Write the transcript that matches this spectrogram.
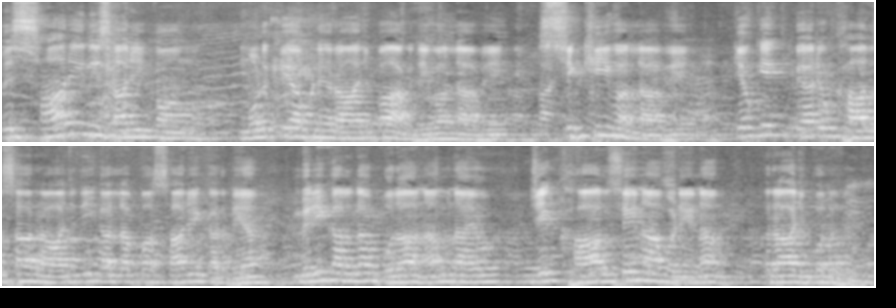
ਵੀ ਸਾਰੀ ਦੀ ਸਾਰੀ ਕੌਮ ਮੁੜ ਕੇ ਆਪਣੇ ਰਾਜ ਭਾਗ ਦੇ ਵੱਲ ਆਵੇ, ਸਿੱਖੀ ਵੱਲ ਆਵੇ, ਕਿਉਂਕਿ ਪਿਆਰਿਓ ਖਾਲਸਾ ਰਾਜ ਦੀ ਗੱਲ ਆਪਾਂ ਸਾਰੇ ਕਰਦੇ ਆ ਮੇਰੀ ਗੱਲ ਦਾ ਬੁਰਾ ਨਾ ਮਨਾਇਓ, ਜੇ ਖਾਲਸੇ ਨਾ ਬਣੇ ਨਾ, ਰਾਜ ਭੁੱਲ ਜਾਓ।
